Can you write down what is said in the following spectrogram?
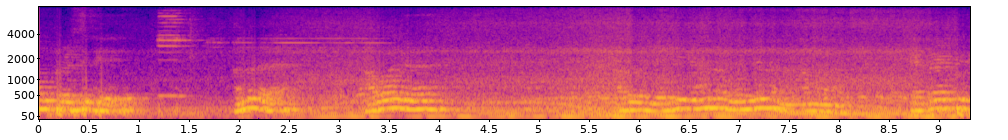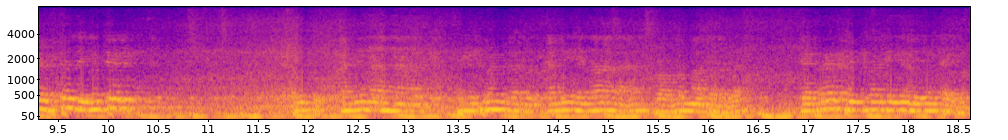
ಒಂದು ಪರಿಸ್ಥಿತಿ ಇತ್ತು. ಅಂದರೆ ಅವಾಗ ಅದು ಎಲ್ಲಿಗೆ ಅಂದರೆ ಮುಂದಿನ ನಮ್ಮ ಕೆಟ್ರಾಕ್ಟಿಗೆ ಅಷ್ಟೇ ಲಿಮಿಟೆಡ್ ಇತ್ತು ಕಣ್ಣಿನ ಟ್ರೀಟ್ಮೆಂಟ್ ಕಣ್ಣಿಗೆ ಎಲ್ಲ ಪ್ರಾಬ್ಲಮ್ ಆಗ್ತದಲ್ಲ ಕೆಟ್ರಾಕ್ಟ್ ಟ್ರೀಟ್ಮೆಂಟಿಗೆ ಲಿಮಿಟ್ ಆಗಿದೆ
